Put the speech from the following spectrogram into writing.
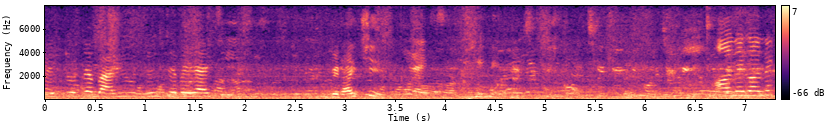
মেট্রোতে বাড়ির উদ্দেশ্যে বেরাচ্ছি বেড়াইছি? অনেক অনেক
